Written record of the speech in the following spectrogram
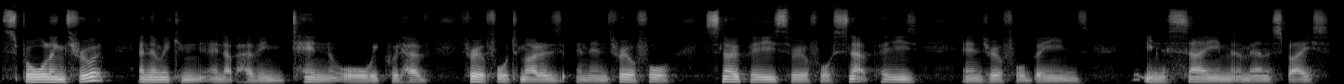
sprawling through it. And then we can end up having 10 or we could have three or four tomatoes and then three or four snow peas three or four snap peas and three or four beans in the same amount of space.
